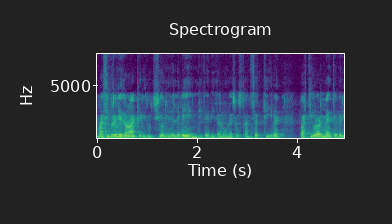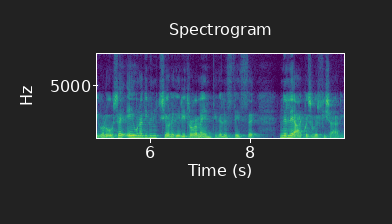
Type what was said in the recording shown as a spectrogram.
ma si prevedono anche riduzioni nelle vendite di talune sostanze attive particolarmente pericolose e una diminuzione dei ritrovamenti delle stesse nelle acque superficiali.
